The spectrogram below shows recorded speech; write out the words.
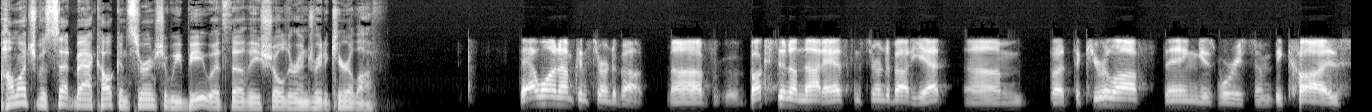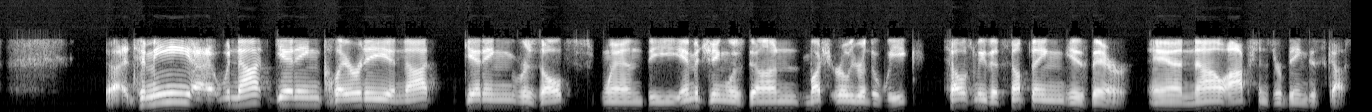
How much of a setback? How concerned should we be with uh, the shoulder injury to Kirilloff? That one I'm concerned about. Uh, Buxton, I'm not as concerned about yet. Um, but the Kirilloff thing is worrisome because, uh, to me, uh, we're not getting clarity and not getting results when the imaging was done much earlier in the week tells me that something is there, and now options are being discussed.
